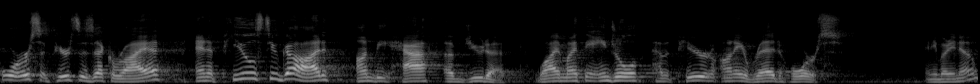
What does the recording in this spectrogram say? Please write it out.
horse appears to Zechariah and appeals to God on behalf of Judah. Why might the angel have appeared on a red horse? Anybody know?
